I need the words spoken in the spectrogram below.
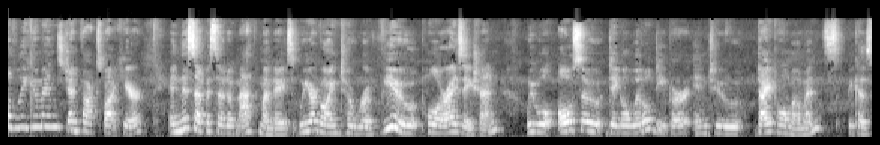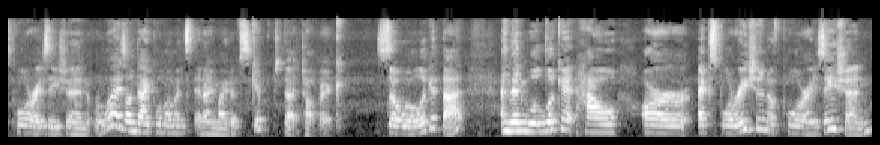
lovely humans, Jen Foxbot here. In this episode of Math Mondays, we are going to review polarization. We will also dig a little deeper into dipole moments because polarization relies on dipole moments and I might have skipped that topic. So we'll look at that and then we'll look at how our exploration of polarization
